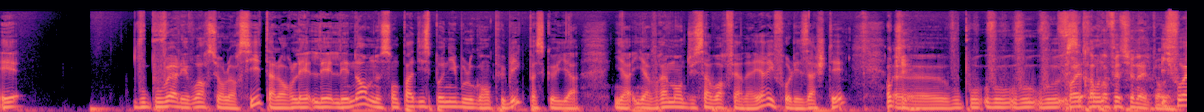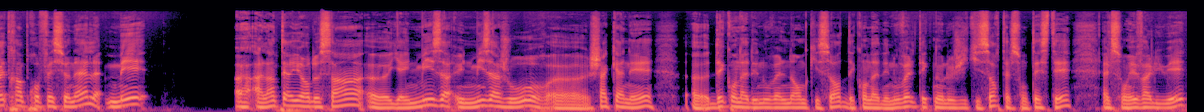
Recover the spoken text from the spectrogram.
Et vous pouvez aller voir sur leur site. Alors, les, les, les normes ne sont pas disponibles au grand public parce qu'il y a, il y, a, il y a vraiment du savoir-faire derrière. Il faut les acheter. Euh, vous, vous, vous, vous, Il faut être un on- professionnel quand même. il faut être un professionnel, mais à, à l'intérieur de ça, euh, il y a une mise à, une mise à jour euh, chaque année. Euh, dès qu'on a des nouvelles normes qui sortent, dès qu'on a des nouvelles technologies qui sortent, elles sont testées, elles sont évaluées,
